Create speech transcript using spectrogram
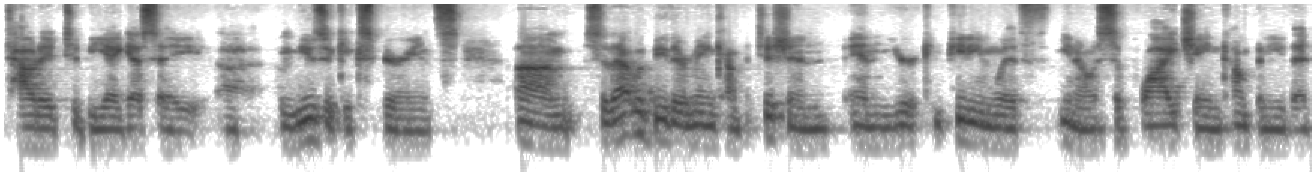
touted to be i guess a, uh, a music experience um, so that would be their main competition and you're competing with you know a supply chain company that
